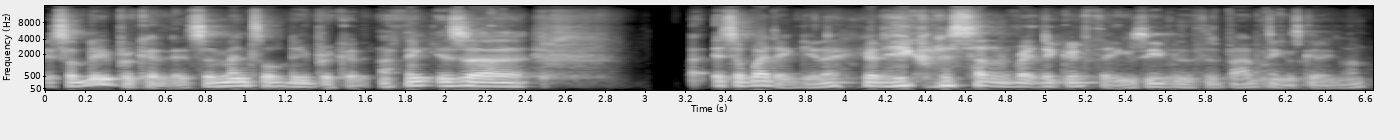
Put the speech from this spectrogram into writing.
It's a lubricant. It's a mental lubricant. I think is a. It's a wedding, you know. You've got to celebrate the good things, even if there's bad things going on.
